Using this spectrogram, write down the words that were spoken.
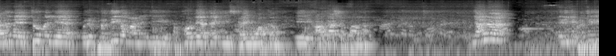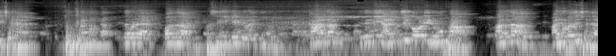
അതിന്റെ ഏറ്റവും വലിയ ഒരു പ്രതീകമാണ് ഈ കോട്ടയത്തെ ഈ സ്കൈ വാക്ക് ഈ ആകാശപാത ഞാൻ എനിക്ക് പ്രത്യേകിച്ച് ദുഃഖമുണ്ട്. ഇന്നിവിടെ വന്ന് പ്രസംഗിക്കേണ്ടി വരുന്നത്. കാരണം ഇതിന്റെ ഈ അഞ്ചു കോടി രൂപ അന്ന് അനുവദിച്ചത്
